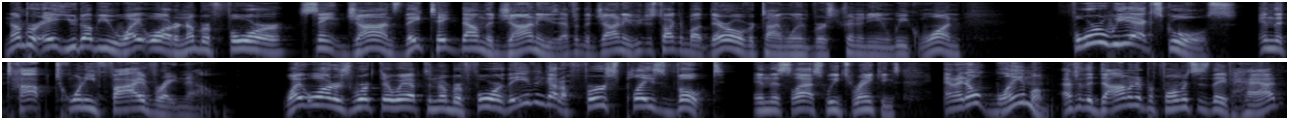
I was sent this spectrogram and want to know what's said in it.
Number eight, UW Whitewater. Number four, St. John's. They take down the Johnnies after the Johnnies. We just talked about their overtime win versus Trinity in week one. Four WIAC schools in the top 25 right now. Whitewater's worked their way up to number four. They even got a first place vote in this last week's rankings. And I don't blame them. After the dominant performances they've had,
